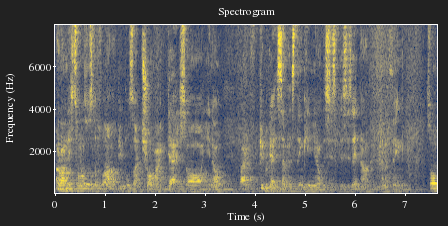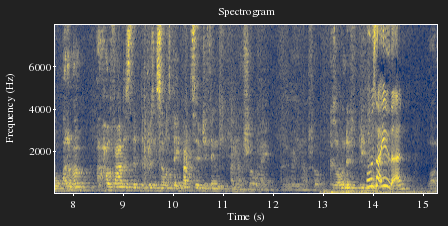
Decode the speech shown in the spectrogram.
around these tunnels and stuff like that, of people's like traumatic deaths or, you know, like people getting sentenced thinking, you know, this is this is it now, kind of thing. So I don't know. How far does the, the prison cells date back to? Do you think? I'm not sure, mate. I'm really not sure. Because I wonder if people. What was that you then? What?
